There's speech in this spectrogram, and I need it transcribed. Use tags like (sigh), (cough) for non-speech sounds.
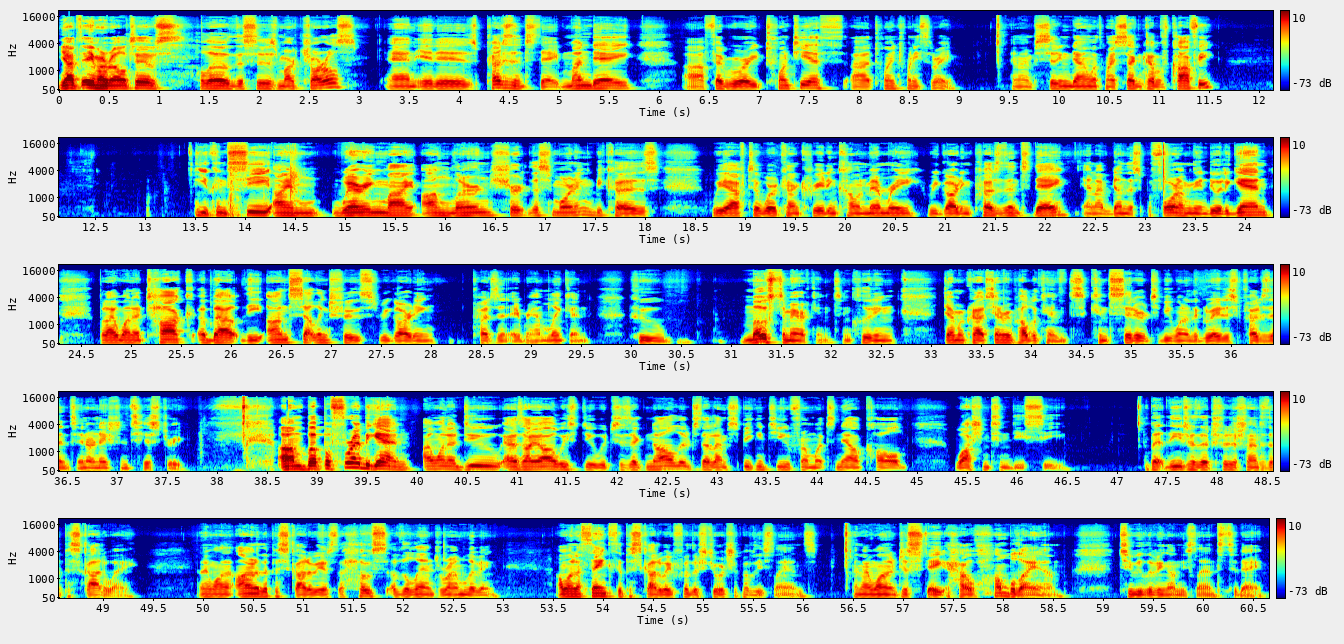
Yeah, hey, my relatives. Hello, this is Mark Charles, and it is President's Day, Monday, uh, February 20th, uh, 2023. And I'm sitting down with my second cup of coffee. You can see I'm wearing my Unlearn shirt this morning because we have to work on creating common memory regarding President's Day. And I've done this before, and I'm going to do it again. But I want to talk about the unsettling truths regarding President Abraham Lincoln, who most Americans, including Democrats and Republicans, consider to be one of the greatest presidents in our nation's history. Um, but before I begin, I want to do as I always do, which is acknowledge that I'm speaking to you from what's now called Washington, D.C. But these are the traditional lands of the Piscataway. And I want to honor the Piscataway as the hosts of the land where I'm living. I want to thank the Piscataway for their stewardship of these lands. And I want to just state how humbled I am to be living on these lands today.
